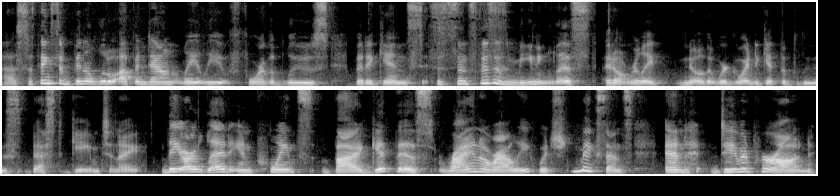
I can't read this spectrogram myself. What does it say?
Uh, so things have been a little up and down lately for the Blues, but again, since this is meaningless, I don't really know that we're going to get the Blues' best game tonight. They are led in points by, get this, Ryan O'Reilly, which makes sense, and David Perron,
